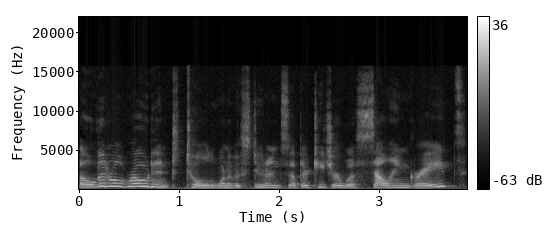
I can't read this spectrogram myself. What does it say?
a little rodent told one of the students that their teacher was selling grades.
